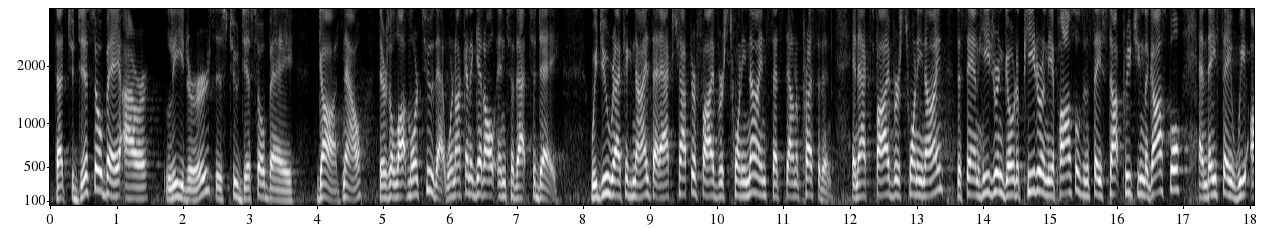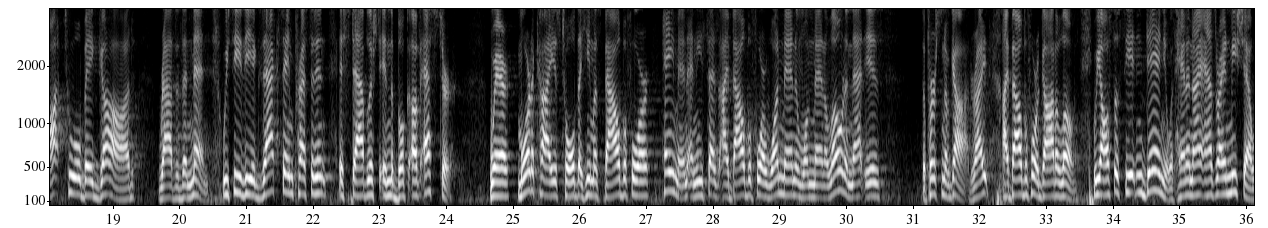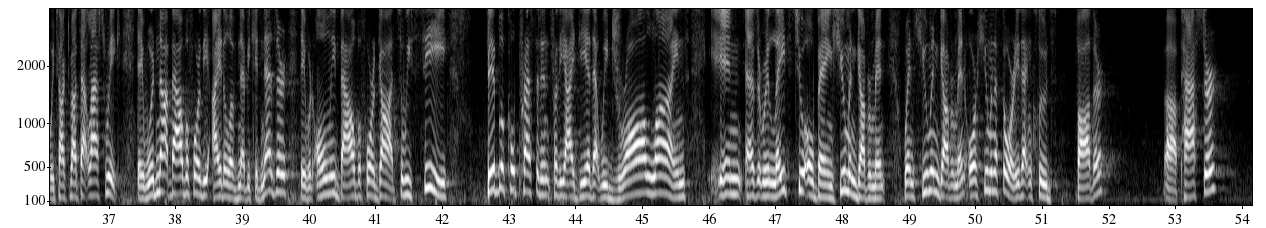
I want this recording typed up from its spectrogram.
That to disobey our leaders is to disobey God. Now, there's a lot more to that. We're not going to get all into that today. We do recognize that Acts chapter 5 verse 29 sets down a precedent. In Acts 5 verse 29, the Sanhedrin go to Peter and the apostles and say, Stop preaching the gospel. And they say, We ought to obey God rather than men. We see the exact same precedent established in the book of Esther, where Mordecai is told that he must bow before Haman, and he says, I bow before one man and one man alone, and that is the person of God, right? I bow before God alone. We also see it in Daniel with Hananiah, Azariah, and Mishael. We talked about that last week. They would not bow before the idol of Nebuchadnezzar, they would only bow before God. So we see biblical precedent for the idea that we draw lines in as it relates to obeying human government when human government or human authority that includes father, uh, pastor,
